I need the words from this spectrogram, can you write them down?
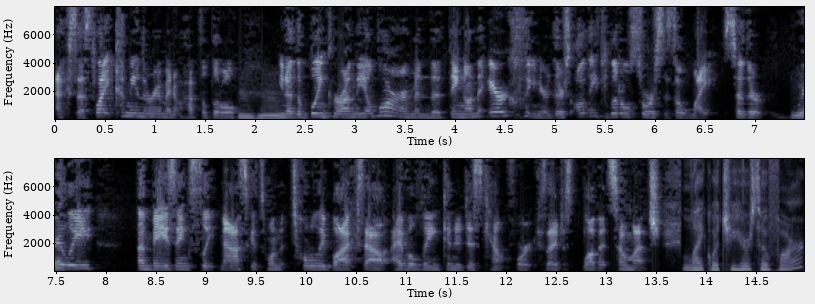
excess light coming in the room. I don't have the little, mm-hmm. you know, the blinker on the alarm and the thing on the air cleaner. There's all these little sources of light. So they're really yeah amazing sleep mask. It's one that totally blacks out. I have a link and a discount for it because I just love it so much. Like what you hear so far?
